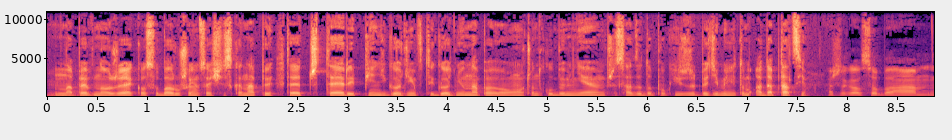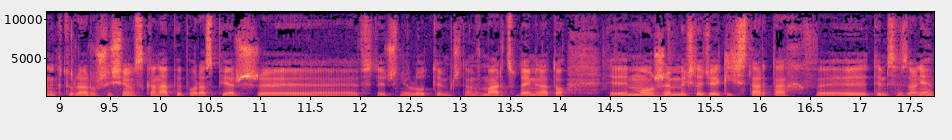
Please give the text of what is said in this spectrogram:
Na pewno, że jak osoba ruszająca się z kanapy te 4-5 godzin w tygodniu na początku bym nie przesadzał, dopóki że będziemy mieli tą adaptację. A taka osoba, która ruszy się z kanapy po raz pierwszy w styczniu, lutym czy tam w marcu, dajmy na to, y, może myśleć o jakichś startach w y, tym sezonie?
